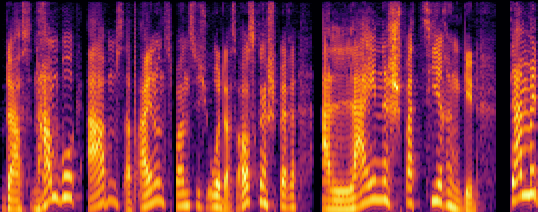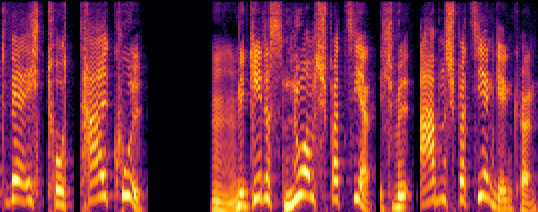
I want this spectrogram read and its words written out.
Du darfst in Hamburg abends ab 21 Uhr, das Ausgangssperre, alleine spazieren gehen. Damit wäre ich total cool. mhm. Mir geht es nur ums Spazieren. Ich will abends spazieren gehen können.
